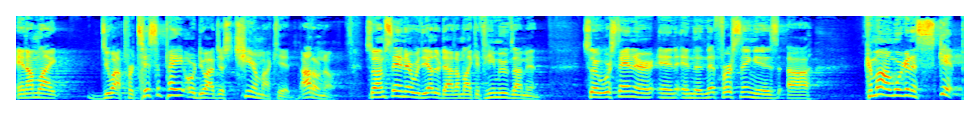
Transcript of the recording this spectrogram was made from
and I'm like, do I participate or do I just cheer my kid? I don't know. So I'm standing there with the other dad. I'm like, if he moves, I'm in. So we're standing there, and, and the first thing is, uh, come on, we're gonna skip.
